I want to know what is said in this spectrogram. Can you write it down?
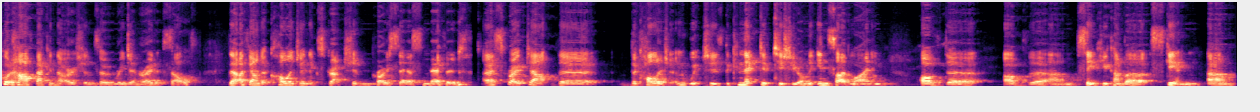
put half back in the ocean so it would regenerate itself that I found a collagen extraction process method. I scraped out the the collagen, which is the connective tissue on the inside lining of the of the um, sea cucumber skin. Um,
